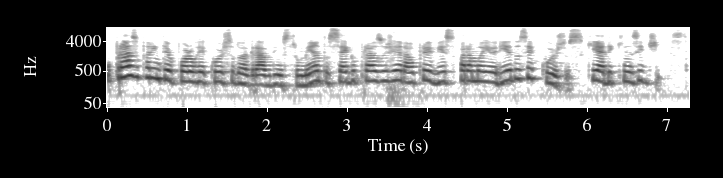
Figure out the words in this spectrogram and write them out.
O prazo para interpor o recurso do agravo de instrumento segue o prazo geral previsto para a maioria dos recursos, que é de 15 dias.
